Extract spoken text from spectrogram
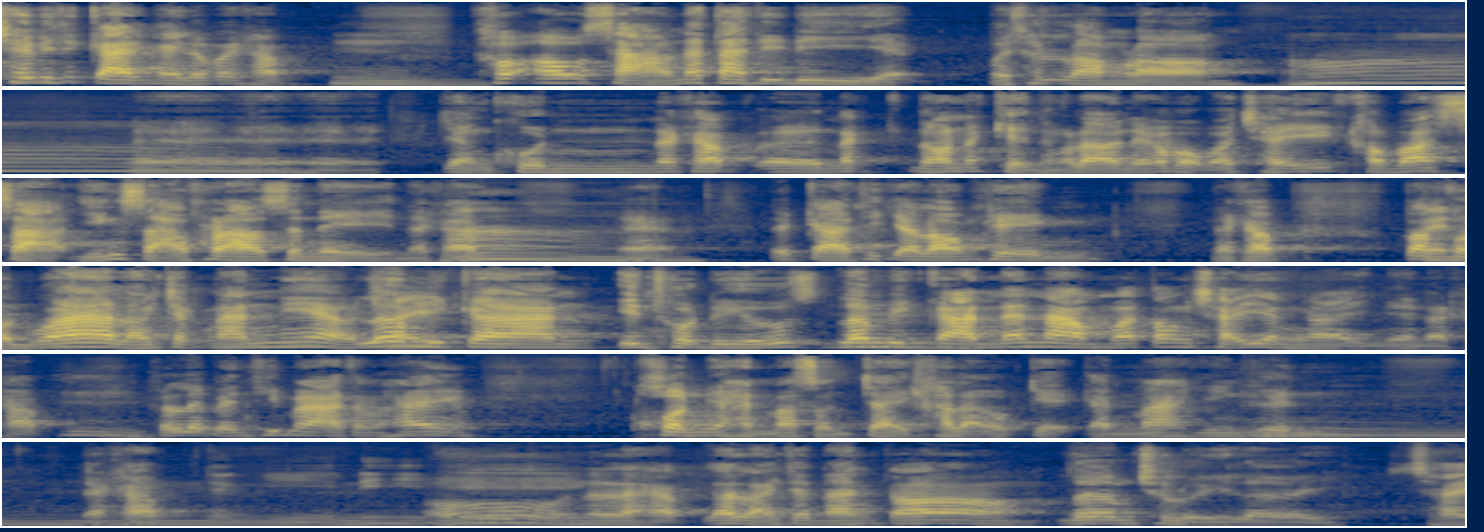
ใช้วิธีการไงรู้ไหมครับอืมเขาเอาสาวหน้าตาดีๆอะไปทดลองร้องอ๋อเออเอ อเอออย่างคุณนะครับเออนักน้องนักเขียนของเราเนี่ยก็บอกว่าใช้คำว่าสาวหญิงสาวพราวเสน่ห์นะครับอ่านะในการที่จะร้องเพลงนะครับ ปรากฏว่าหลังจากนั้นเนี่ยเริ่มใช้มีการ introduce เริ่มมีการแนะนำว่าต้องใช้ยังไงเนี่ยนะครับอืมก็เลยเป็นที่มาทำให้คนเนี่ยหันมาสนใจคาราโอเกะกันมากยิ่งขึ้นอืมนะครับ อย่างนี้นี่โอ้เองนั่นแหละครับ แล้วหลังจากนั้นก็เริ่มฉลุยเลย ใช้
